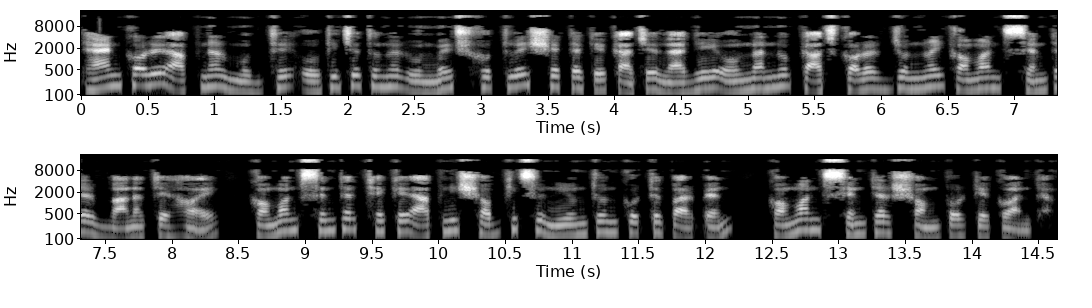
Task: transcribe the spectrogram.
ধ্যান করে আপনার মধ্যে অতিচেতনার উন্মেষ ঘটলে সেটাকে কাজে লাগিয়ে অন্যান্য কাজ করার জন্যই কমান্ড সেন্টার বানাতে হয়। কমান্ড সেন্টার থেকে আপনি সবকিছু নিয়ন্ত্রণ করতে পারবেন কমান্ড সেন্টার সম্পর্কে কোয়ান্টাম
